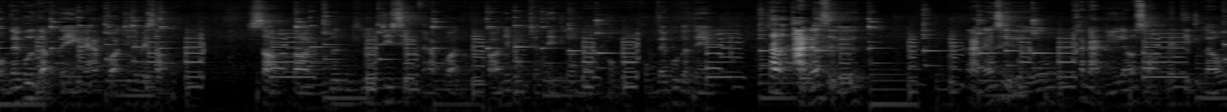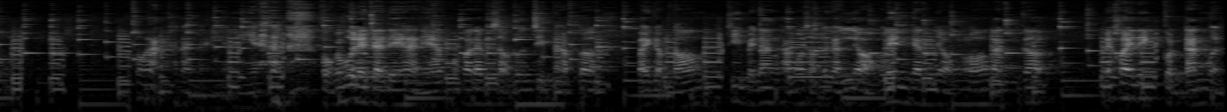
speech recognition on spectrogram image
ผมได้พูดกับตัวเองนะครับ ก่อนที่จะไปสอบสอบตอนรุ่นรุ่นที่สิบนะครับก่อนตอนที่ผมจะติดรุ่นนั้นผมผมได้พูดกับตัวเองถ้าอ่านหนังสือ อ่านหนังสือขนาดนี้แล้วสอบไม่ติดแล้ว ต้องอ่านขนาดไหนอะไรเงี้ยผมก็พูดในใจเองขนาดนี้ครับผมก็ได้ไปสอบรุ่นจิตนะครับ ก็ไปกับน้องที่ไปนั่งทำข้อสอบด้วยกันหยอกเล่นกันหยอกล้อกันก็ไม่ค่อยได้กดดันเหมือน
